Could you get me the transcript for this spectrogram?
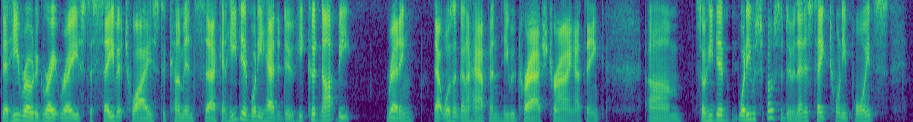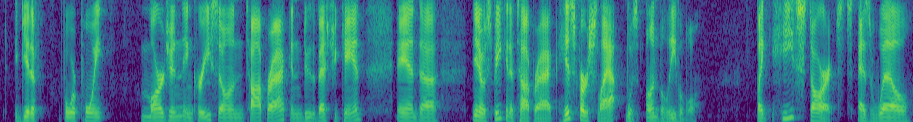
that he rode a great race to save it twice to come in second. He did what he had to do. He could not beat Redding. That wasn't going to happen. He would crash trying, I think. Um, so he did what he was supposed to do, and that is take 20 points, get a four point margin increase on Toprak, and do the best you can. And, uh, you know, speaking of Toprak, his first lap was unbelievable. Like he starts as well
